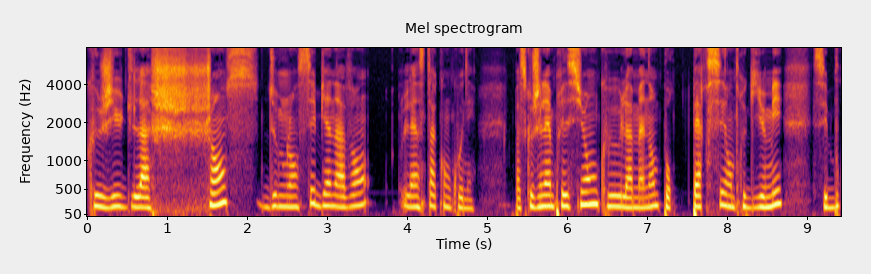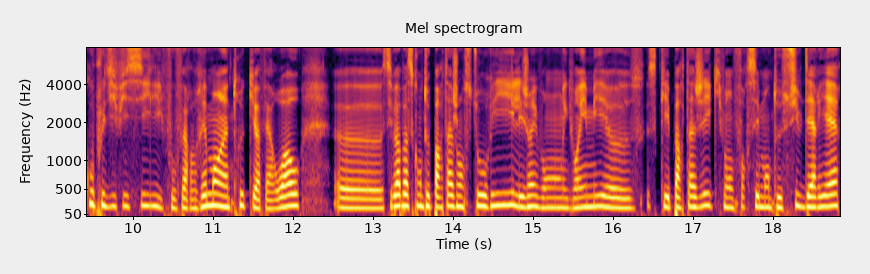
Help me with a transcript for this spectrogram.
que j'ai eu de la chance de me lancer bien avant l'Insta qu'on connaît. Parce que j'ai l'impression que là maintenant, pour percer, entre guillemets, c'est beaucoup plus difficile. Il faut faire vraiment un truc qui va faire waouh. Euh, c'est pas parce qu'on te partage en story, les gens ils vont, ils vont aimer euh, ce qui est partagé, qui vont forcément te suivre derrière.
